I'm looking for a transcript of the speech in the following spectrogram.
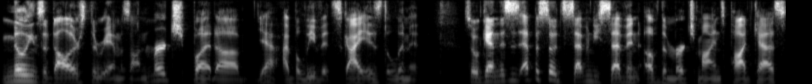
millions of dollars through Amazon merch, but uh, yeah, I believe it. Sky is the limit. So, again, this is episode 77 of the Merch Minds podcast.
